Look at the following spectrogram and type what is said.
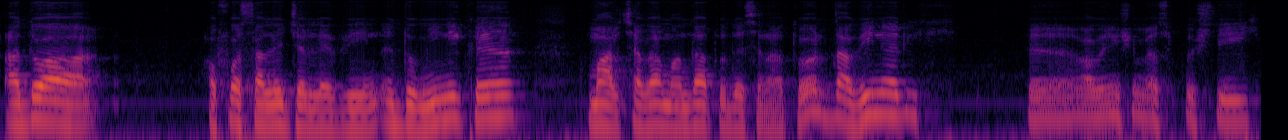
a doua au fost alegerile vin, duminică, marți avea mandatul de senator, dar vineri a venit și mi-a spus, știi,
